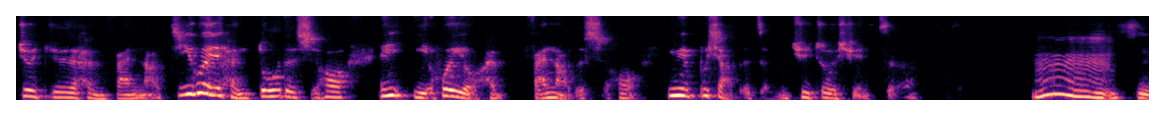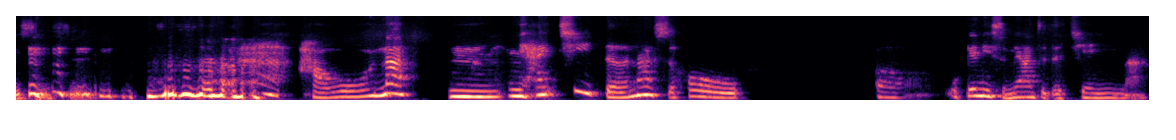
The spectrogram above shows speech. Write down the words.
就觉得很烦恼。机会很多的时候，哎，也会有很烦恼的时候，因为不晓得怎么去做选择。嗯，是是是，好哦。那嗯，你还记得那时候，呃，我给你什么样子的建议吗？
